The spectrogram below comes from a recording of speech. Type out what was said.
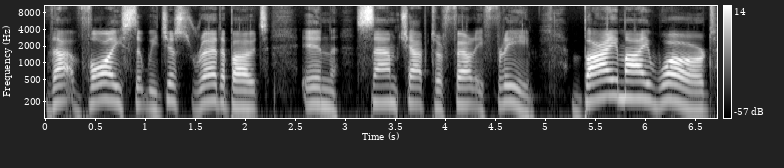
that voice that we just read about in Psalm chapter 33. By my word,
